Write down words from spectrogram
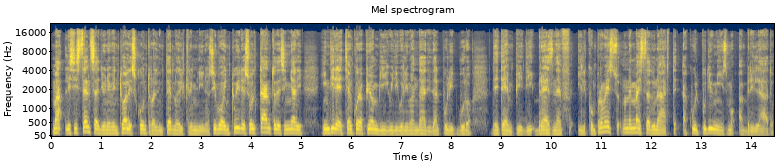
ma l'esistenza di un eventuale scontro all'interno del Cremlino si può intuire soltanto dai segnali indiretti ancora più ambigui di quelli mandati dal Politburo dei tempi di Brezhnev. Il compromesso non è mai stato un'arte a cui il putinismo ha brillato.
